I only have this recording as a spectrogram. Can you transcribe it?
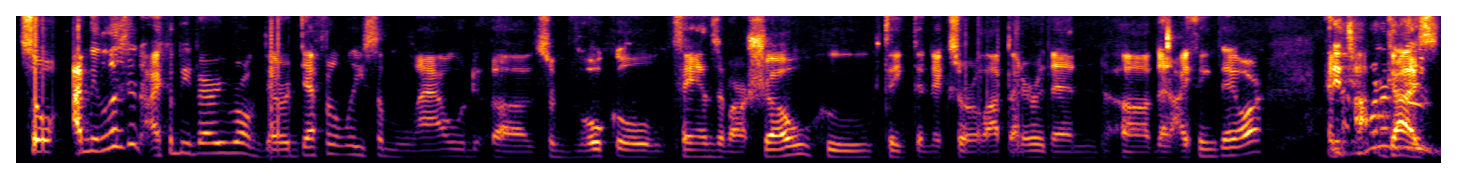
So, I mean, listen, I could be very wrong. There are definitely some loud, uh, some vocal fans of our show who think the Knicks are a lot better than uh, than I think they are. And of guys,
